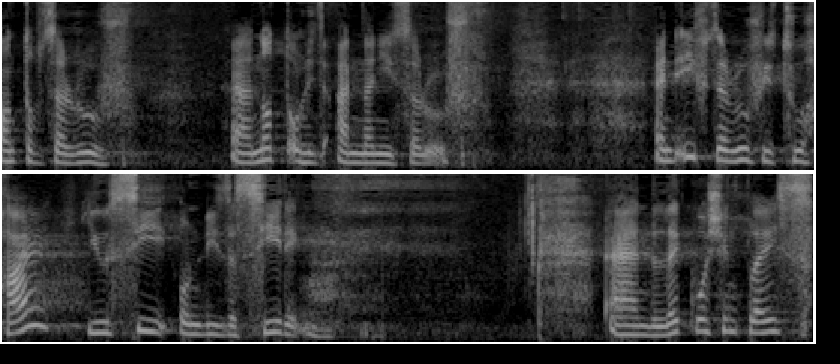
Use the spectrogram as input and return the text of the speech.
on top of the roof, uh, not only underneath the roof. And if the roof is too high, you see only the ceiling. And the leg washing place,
